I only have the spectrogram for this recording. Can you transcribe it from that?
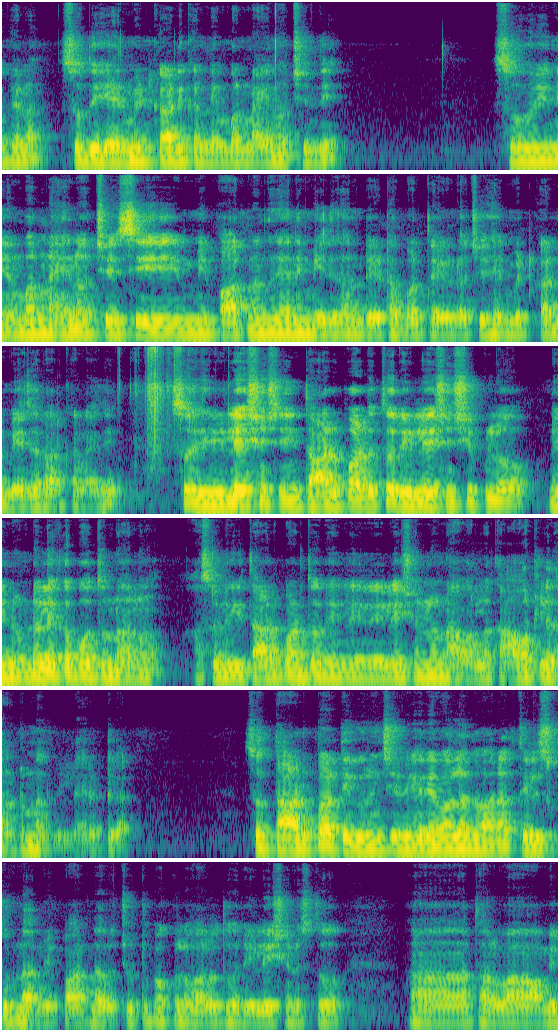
ఓకేనా సో ది హెల్మెట్ కార్డ్ ఇక్కడ నెంబర్ నైన్ వచ్చింది. సో ఈ నెంబర్ నైన్ వచ్చేసి మీ పార్ట్నర్ కానీ మీది కానీ డేట్ ఆఫ్ బర్త్ అయి ఉండొచ్చు. హెల్మెట్ కార్డ్ మేజర్ ఆర్క్ అనేది సో ఈ రిలేషన్షిప్ నేను థర్డ్ పార్టీతో రిలేషన్షిప్లో నేను ఉండలేకపోతున్నాను. అసలు ఈ థర్డ్ పార్టీతో రిలేషన్లో నా వల్ల కావట్లేదు అంటున్నారు వీళ్ళు డైరెక్ట్గా సో థర్డ్ పార్టీ గురించి వేరే వాళ్ళ ద్వారా తెలుసుకుంటున్నారు మీ పార్ట్నర్ చుట్టుపక్కల వాళ్ళతో రిలేషన్స్తో తర్వాత మీ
